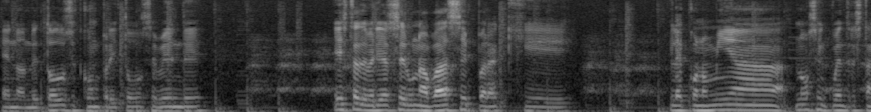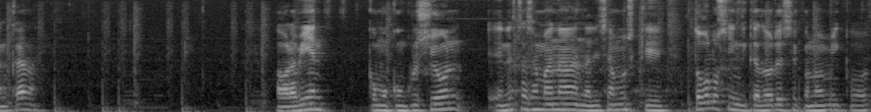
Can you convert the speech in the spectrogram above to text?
en donde todo se compra y todo se vende. Esta debería ser una base para que la economía no se encuentre estancada. Ahora bien, como conclusión, en esta semana analizamos que todos los indicadores económicos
